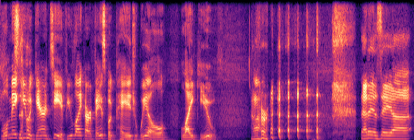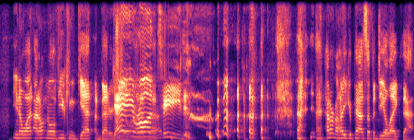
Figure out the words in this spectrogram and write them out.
We'll make So- you a guarantee if you like our Facebook page, we'll like you. All right. That is a, uh, you know what? I don't know if you can get a better deal out of. Guaranteed. I don't know how you could pass up a deal like that.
